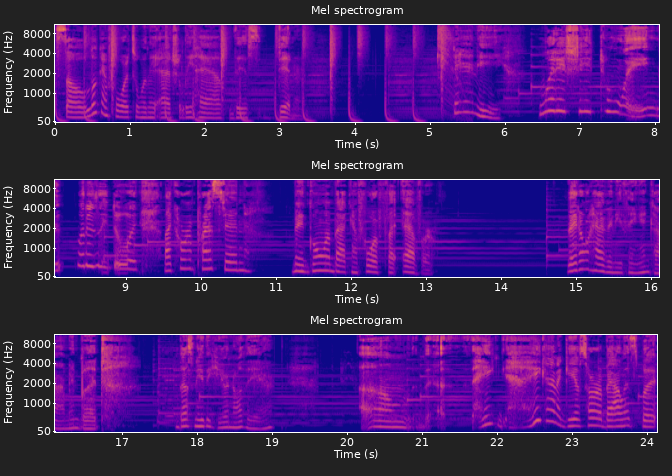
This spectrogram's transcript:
so looking forward to when they actually have this dinner. Dani, what is she doing? What is he doing? Like her and Preston been going back and forth forever. They don't have anything in common, but that's neither here nor there. Um, he he kind of gives her a balance, but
